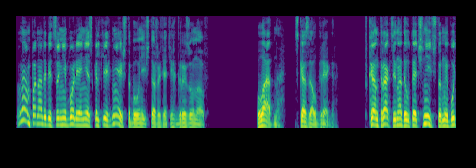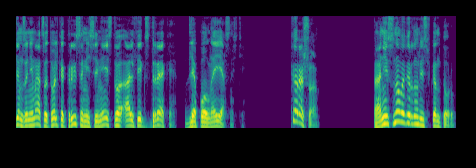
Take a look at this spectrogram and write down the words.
Нам понадобится не более нескольких дней, чтобы уничтожить этих грызунов». «Ладно», — сказал Грегор. В контракте надо уточнить, что мы будем заниматься только крысами семейства Альфикс Дрека, для полной ясности. Хорошо. Они снова вернулись в контору.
